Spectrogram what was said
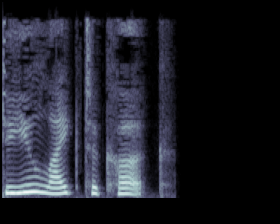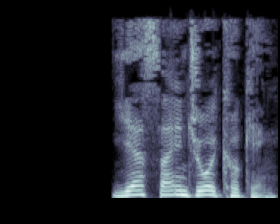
Do you like to cook? Yes, I enjoy cooking.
